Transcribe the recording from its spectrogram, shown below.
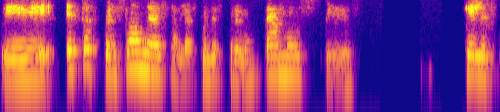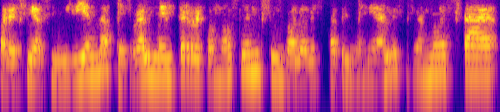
Eh, estas personas a las que les preguntamos qué les parecía su vivienda, pues realmente reconocen sus valores patrimoniales, o sea, no está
